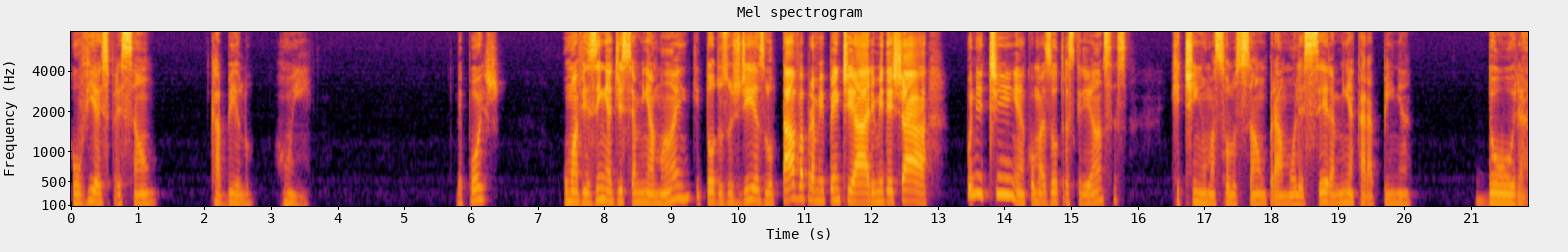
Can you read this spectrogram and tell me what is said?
ouvi a expressão cabelo ruim. Depois, uma vizinha disse à minha mãe que todos os dias lutava para me pentear e me deixar bonitinha como as outras crianças, que tinha uma solução para amolecer a minha carapinha dura.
